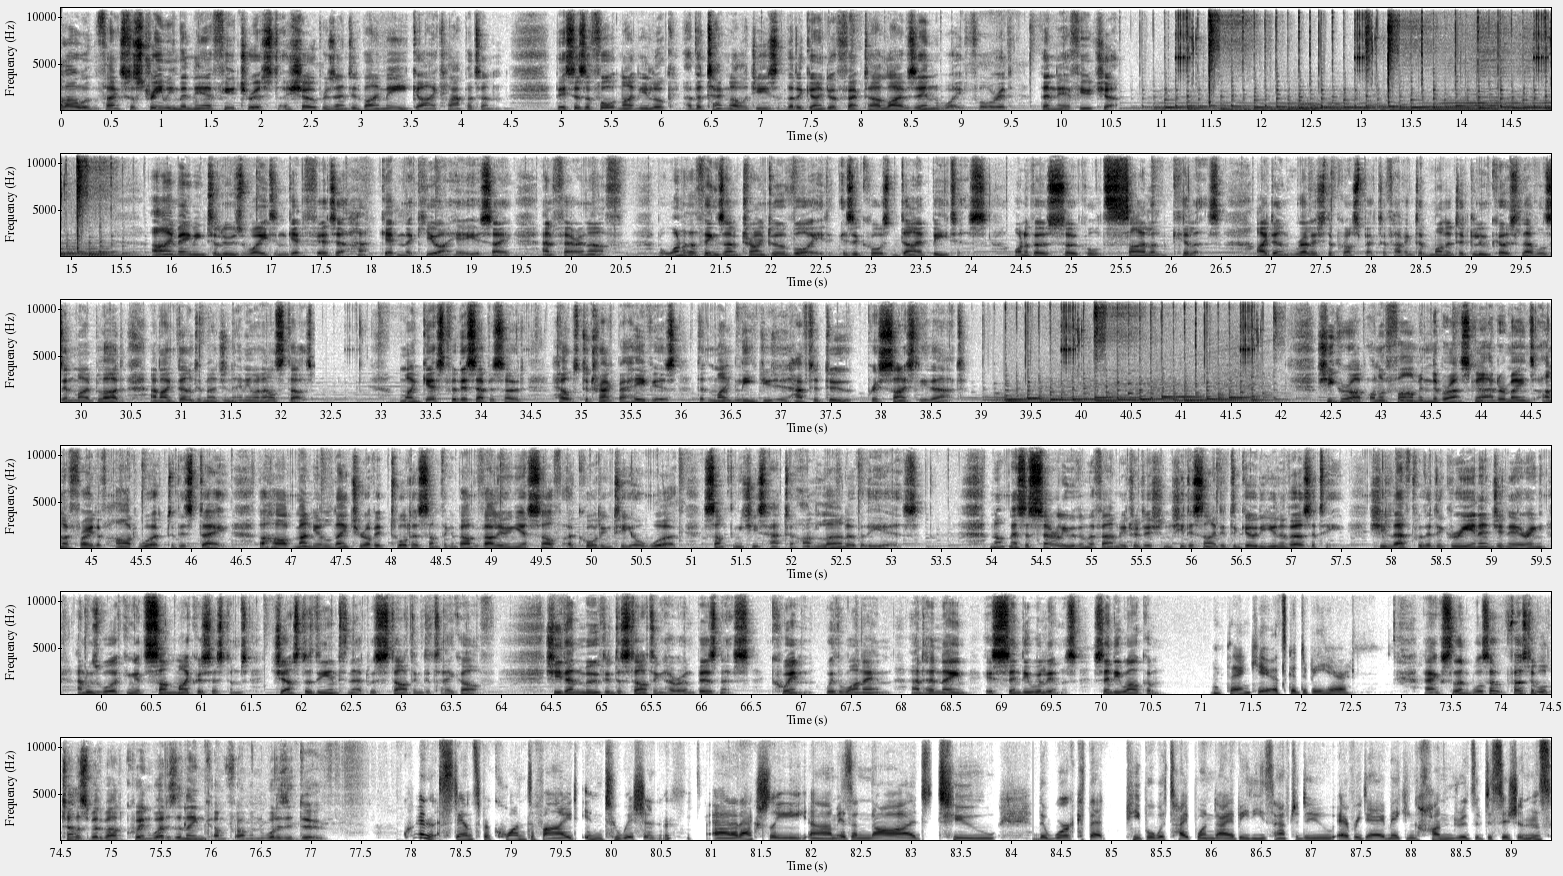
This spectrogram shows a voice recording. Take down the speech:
Hello, and thanks for streaming The Near Futurist, a show presented by me, Guy Clapperton. This is a fortnightly look at the technologies that are going to affect our lives in, wait for it, the near future. I'm aiming to lose weight and get fitter. Get in the queue, I hear you say, and fair enough. But one of the things I'm trying to avoid is, of course, diabetes, one of those so called silent killers. I don't relish the prospect of having to monitor glucose levels in my blood, and I don't imagine anyone else does. My guest for this episode helps to track behaviours that might lead you to have to do precisely that. She grew up on a farm in Nebraska and remains unafraid of hard work to this day. The hard manual nature of it taught her something about valuing yourself according to your work, something she's had to unlearn over the years. Not necessarily within the family tradition, she decided to go to university. She left with a degree in engineering and was working at Sun Microsystems just as the internet was starting to take off. She then moved into starting her own business, Quin with one N, and her name is Cyndi Williams. Cyndi, welcome. Thank you. It's good to be here. Excellent. Well, so first of all, tell us a bit about Quin. Where does the name come from and what does it do? Quin stands for quantified intuition, and it actually um, is a nod to the work that people with type 1 diabetes have to do every day, making hundreds of decisions,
